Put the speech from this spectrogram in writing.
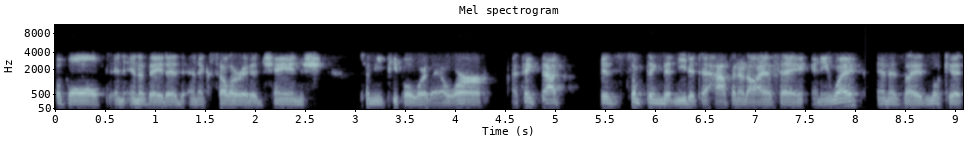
evolved and innovated and accelerated change to meet people where they were. I think that is something that needed to happen at IFA anyway. And as I look at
